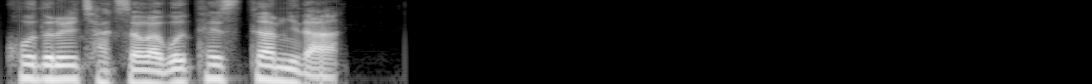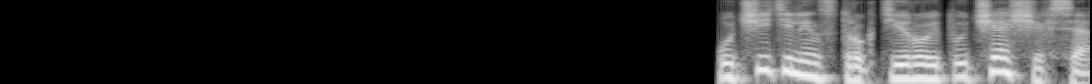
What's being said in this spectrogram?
코드를 작성하고 테스트합니다. Учитель инструктирует учащихся,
